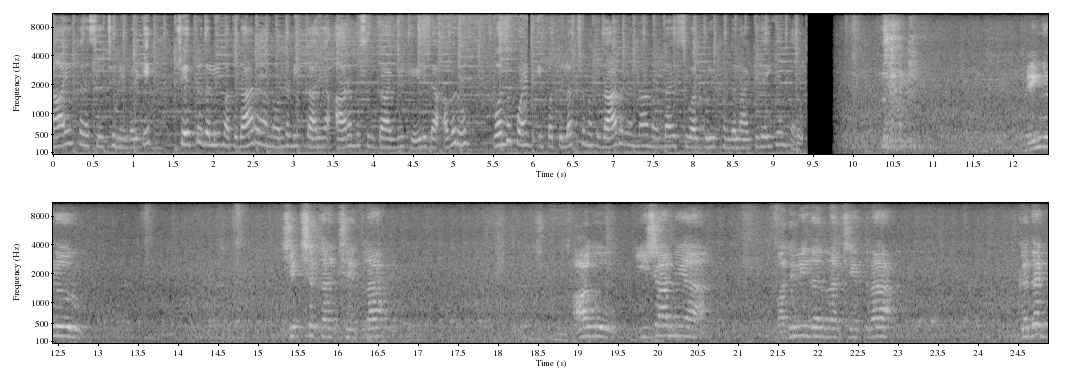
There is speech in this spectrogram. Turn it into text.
ನಾಯಕರ ಸೂಚನೆ ಮೇರೆಗೆ ಕ್ಷೇತ್ರದಲ್ಲಿ ಮತದಾರರ ನೋಂದಣಿ ಕಾರ್ಯ ಆರಂಭಿಸುವುದಾಗಿ ಹೇಳಿದ ಅವರು, ಒಂದು ಪಾಯಿಂಟ್ ಇಪ್ಪತ್ತು ಲಕ್ಷ ಮತದಾರರನ್ನ ನೋಂದಾಯಿಸುವ ಗುರಿ ಹೊಂದಲಾಗಿದೆ ಎಂದರು. ಬೆಂಗಳೂರು ಶಿಕ್ಷಕರ ಕ್ಷೇತ್ರ ಹಾಗೂ ಈಶಾನ್ಯ ಪದವೀಧರರ ಕ್ಷೇತ್ರ ಗದಗ್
